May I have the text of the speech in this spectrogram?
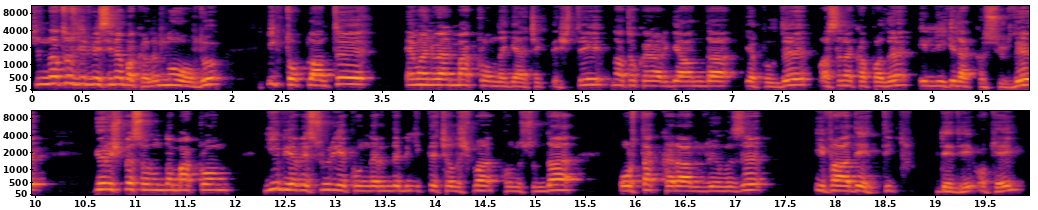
Şimdi NATO zirvesine bakalım ne oldu? İlk toplantı Emmanuel Macron'la gerçekleşti. NATO karargahında yapıldı. Basına kapalı 52 dakika sürdü. Görüşme sonunda Macron Libya ve Suriye konularında birlikte çalışma konusunda ortak kararlılığımızı ifade ettik dedi. Okey.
